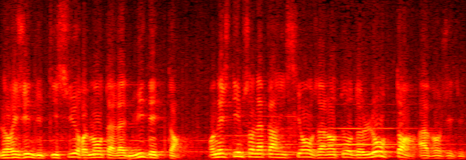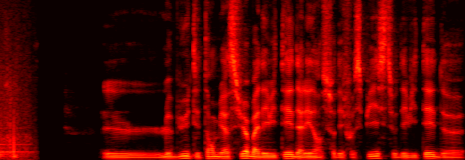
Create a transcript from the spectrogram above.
L'origine du tissu remonte à la nuit des temps. On estime son apparition aux alentours de longtemps avant Jésus-Christ. Le but étant bien sûr bah, d'éviter d'aller sur des fausses pistes, d'éviter de,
